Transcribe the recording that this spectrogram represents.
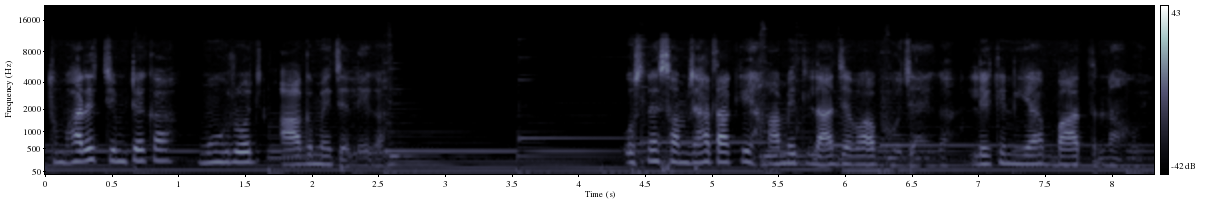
तुम्हारे चिमटे का मुँह रोज आग में जलेगा। उसने समझा था कि हामिद लाजवाब हो जाएगा, लेकिन यह बात न हुई।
